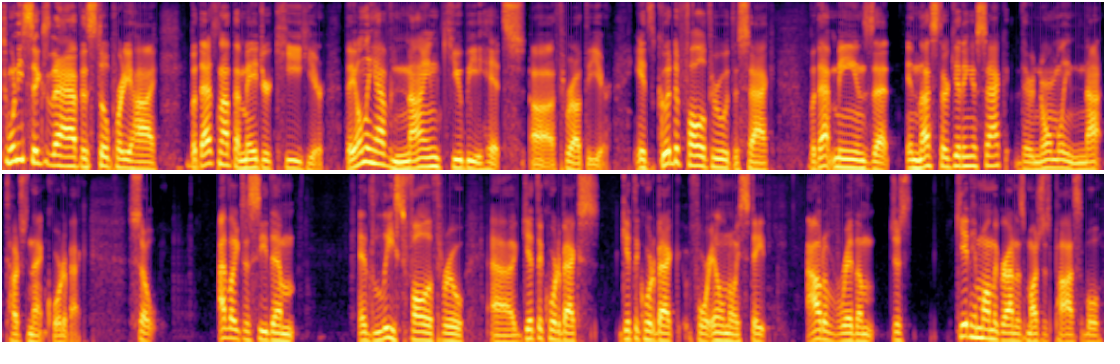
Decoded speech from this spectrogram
26 and a half is still pretty high, but that's not the major key here. They only have 9 QB hits uh, throughout the year. It's good to follow through with the sack, but that means that unless they're getting a sack, they're normally not touching that quarterback. So I'd like to see them at least follow through, uh, get the quarterbacks, get the quarterback for Illinois State out of rhythm, just get him on the ground as much as possible,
